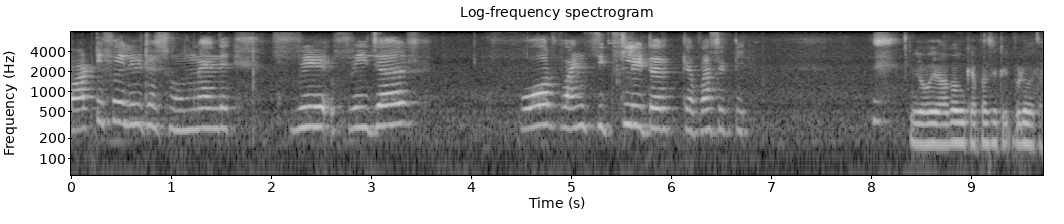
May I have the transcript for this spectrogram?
ಫಾರ್ಟಿ ಫೈವ್ ಲೀಟರ್ ಸುಮ್ಮನೆ ಅಂದರೆ free freezer four point six litre capacity. ಅಯ್ಯೋ ಯಾವಾಗ ಒಂದು ಕೆಪಾಸಿಟಿ ಬಿಡೋದ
